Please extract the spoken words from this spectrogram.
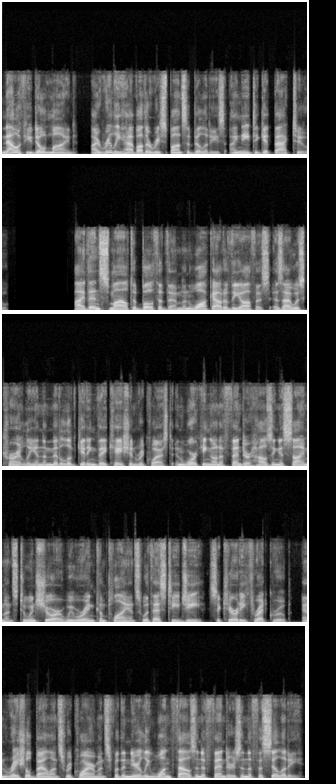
Now, if you don't mind, I really have other responsibilities I need to get back to. I then smile to both of them and walk out of the office as I was currently in the middle of getting vacation request and working on offender housing assignments to ensure we were in compliance with STG, security threat group, and racial balance requirements for the nearly 1,000 offenders in the facility.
